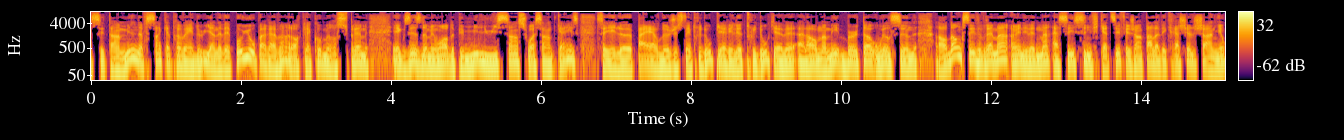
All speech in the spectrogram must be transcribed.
c'est en 1982. Il n'y en avait pas eu auparavant, alors que la Cour suprême existe de mémoire depuis 1875. C'est le père de Justin Trudeau, Pierre-Éliott Trudeau, qui avait alors nommé Bertha Wilson. Alors donc, c'est vraiment un événement assez significatif et j'en parle avec Rachel Chagnon,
